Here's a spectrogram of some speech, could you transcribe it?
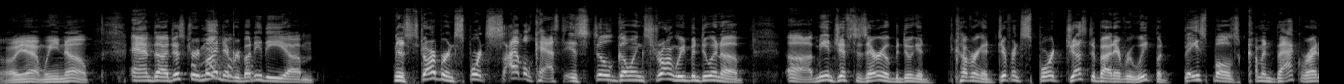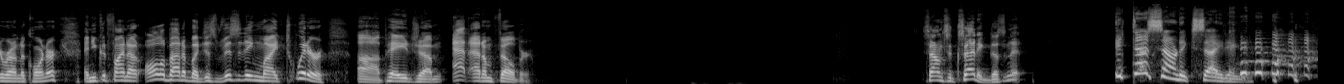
Oh yeah, we know. And uh, just to remind everybody, the um, the Starburn Sports simulcast is still going strong. We've been doing a uh, me and Jeff Cesario have been doing a covering a different sport just about every week, but baseball's coming back right around the corner, and you can find out all about it by just visiting my Twitter uh, page um, at Adam Felber. Sounds exciting, doesn't it? it does sound exciting.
